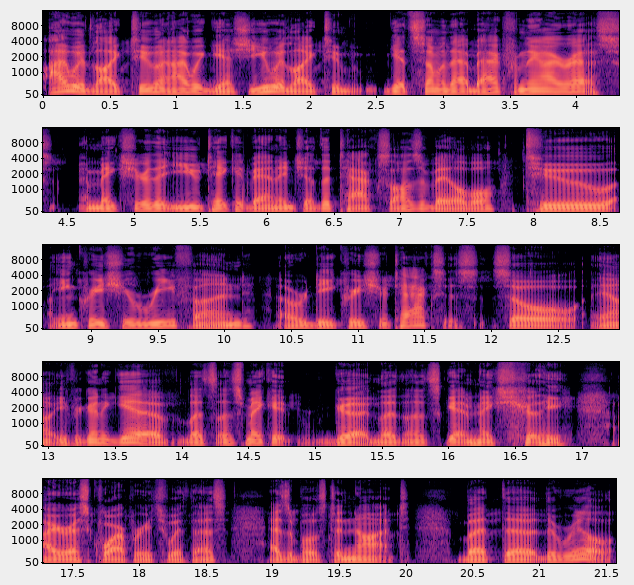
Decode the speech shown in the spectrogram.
I would like to, and I would guess you would like to get some of that back from the IRS and make sure that you take advantage of the tax laws available to increase your refund or decrease your taxes. So, you know, if you're going to give, let's let's make it good. Let, us get and make sure the IRS cooperates with us as opposed to not. But the the real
